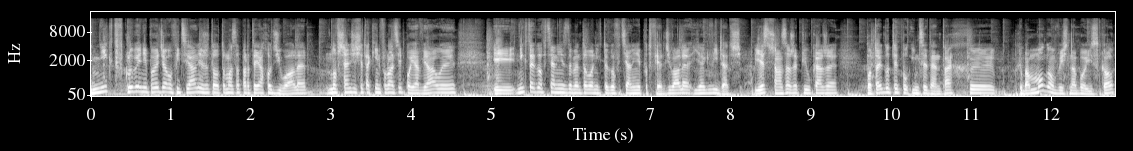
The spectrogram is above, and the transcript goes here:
Nikt w klubie nie powiedział oficjalnie, że to o Tomasa Parteja chodziło, ale no wszędzie się takie informacje pojawiały i nikt tego oficjalnie nie zdementował, nikt tego oficjalnie nie potwierdził, ale jak widać, jest szansa, że piłkarze po tego typu incydentach y, chyba mogą wyjść na boisko,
